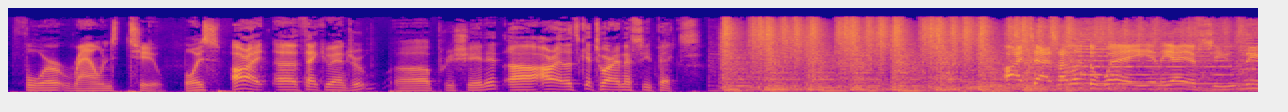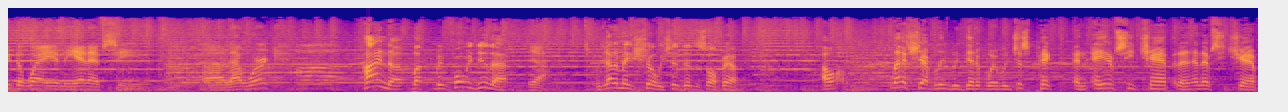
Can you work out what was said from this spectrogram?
for round two. Boys? All right. Uh, thank you, Andrew. Uh, appreciate it. Uh, all right, let's get to our NFC picks. All right, Taz, I led the way in the AFC. You lead the way in the NFC. Uh, that work? Kinda, but before we do that, Yeah. we got to make sure we should do this off air. I, last year, I believe we did it where we just picked an AFC champ and an NFC champ.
